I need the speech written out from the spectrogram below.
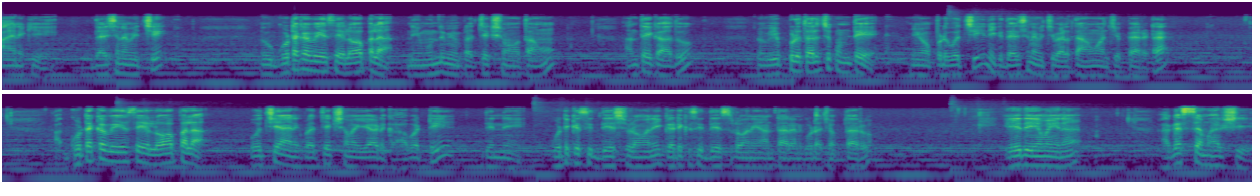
ఆయనకి దర్శనమిచ్చి నువ్వు గుటక వేసే లోపల నీ ముందు మేము ప్రత్యక్షం అవుతాము. అంతేకాదు నువ్వు ఎప్పుడు తలుచుకుంటే మేము అప్పుడు వచ్చి నీకు దర్శనం ఇచ్చి వెళ్తాము అని చెప్పారట. ఆ గుటక వేసే లోపల వచ్చి ఆయనకు ప్రత్యక్షం అయ్యాడు కాబట్టి దీన్ని గుటిక సిద్ధేశ్వరం అని గటిక సిద్ధేశ్వరం అని అంటారని కూడా చెప్తారు. ఏది ఏమైనా అగస్త్య మహర్షి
